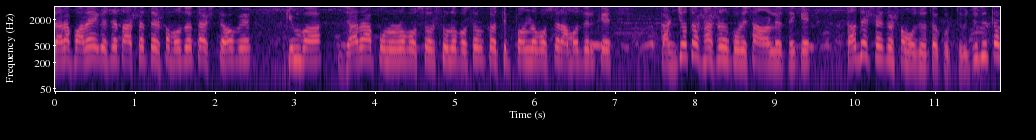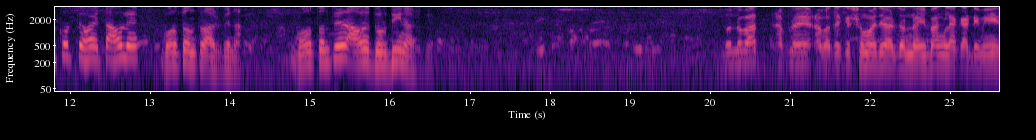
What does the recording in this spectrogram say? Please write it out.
যারা পালিয়ে গেছে তার সাথে সমঝোতা আসতে হবে কিংবা যারা পনেরো বছর, ষোলো বছর তিপ্পান্ন বছর আমাদেরকে কার্যত শাসন করেছে আড়ালে থেকে, তাদের সাথে সমঝোতা করতে হবে। যদি তা করতে হয় তাহলে গণতন্ত্র আসবে না। গণতন্ত্রের আরও দুর্দিন আসবে। ধন্যবাদ। আপনি আমাদেরকে সময় দেওয়ার জন্য এই বাংলা একাডেমির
